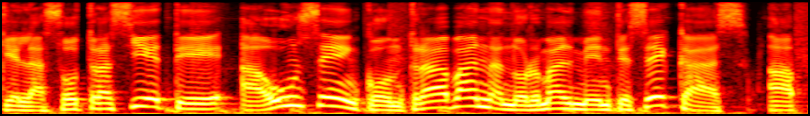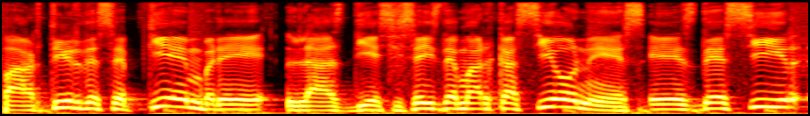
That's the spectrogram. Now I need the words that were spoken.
que las otras siete aún se encontraban anormalmente secas. A partir de septiembre, las 16 demarcaciones, es decir,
